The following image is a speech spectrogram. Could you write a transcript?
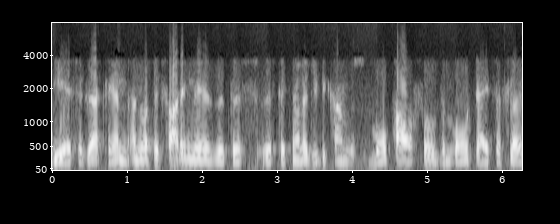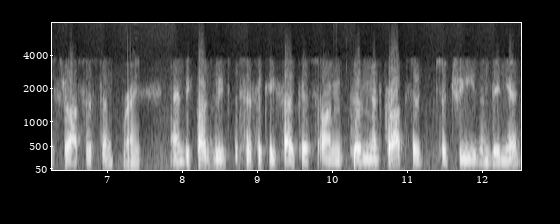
Yes, exactly. And, and what's exciting there is that this, this technology becomes more powerful the more data flows through our system. Right. And because we specifically focus on permanent crops, so, so trees and vineyards,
